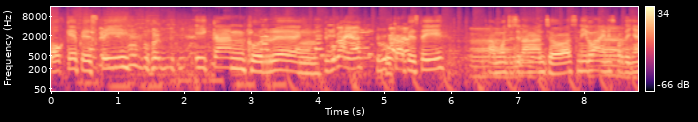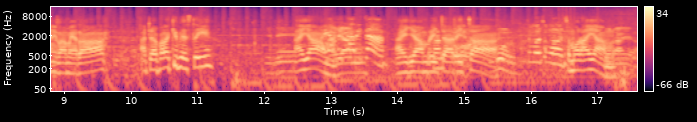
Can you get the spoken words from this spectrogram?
Oke Besti, ikan goreng. Dibuka ya. Buka Besti. Ah, Samun cuci tangan Jos. Nila ini sepertinya nila merah. Ada apa lagi Besti? Ini Ayam. Rica, Rica. Ayam rica-rica. Semur-semur. Semur ayam. ayam.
